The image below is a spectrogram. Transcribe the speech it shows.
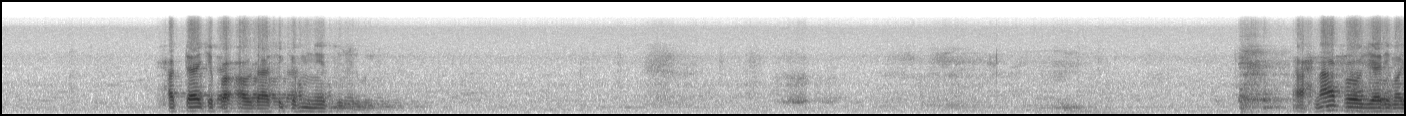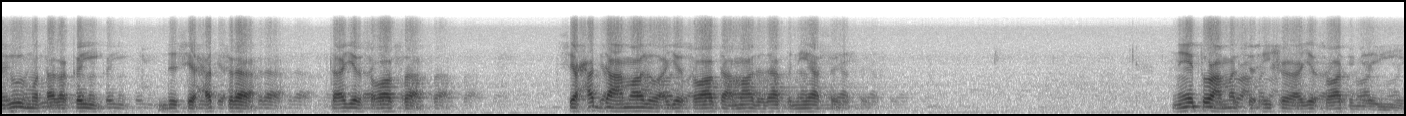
حتی چې په اوداسه کې هم نیت ضروري وي احناف او جاری مجبور مطابقی د صحت سره تاجر ثواب سره صحت د اعمال او اجر ثواب د اعمال دا په نیت سره نیت او عمل صحیح شو اجر ثواب ملوي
